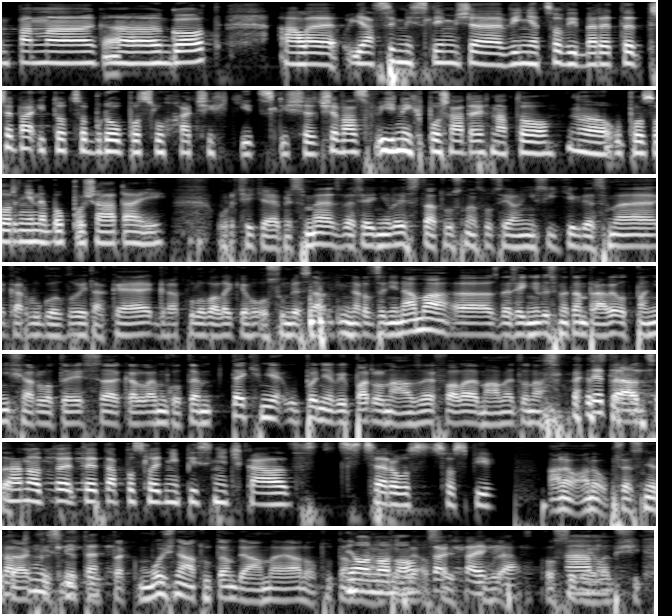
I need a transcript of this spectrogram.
pan uh, Gott, ale já si myslím, že vy něco vyberete, třeba i to, co budou posluchači chtít slyšet, že vás v jiných pořadech na to uh, upozorní nebo požádají. Určitě. My jsme zveřejnili status na sociální síti, kde jsme Karlu Gottovi také gratulovali k jeho 80. narozeninám a zveřejnili jsme tam právě od paní Charlotte s Karlem Gottem. Teď mě úplně vypadl název, ale máme to na své to stránce. Ta, ano, to je, to je ta poslední písnička s dcerou, co zpívá. Ano, ano, přesně tak. Přesně tak možná tu tam dáme, ano, tu tam no, dáme, no, no, asi, tak, tak, bude asi nejlepší.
